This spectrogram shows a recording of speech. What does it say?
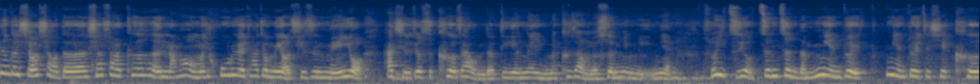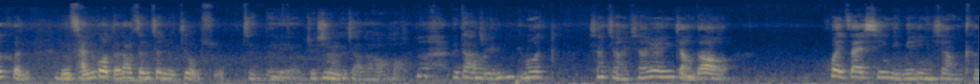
那个小小的小小的刻痕，然后我们忽略它就没有，其实没有，它其实就是刻在我们的 DNA 里面，刻在我们的生命里面。嗯、所以只有真正的面对面对这些刻痕，你才能够得到真正的救赎。真的耶，我觉得小孩讲的好好。哎，大军，我想讲一下，因为你讲到。会在心里面印象刻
